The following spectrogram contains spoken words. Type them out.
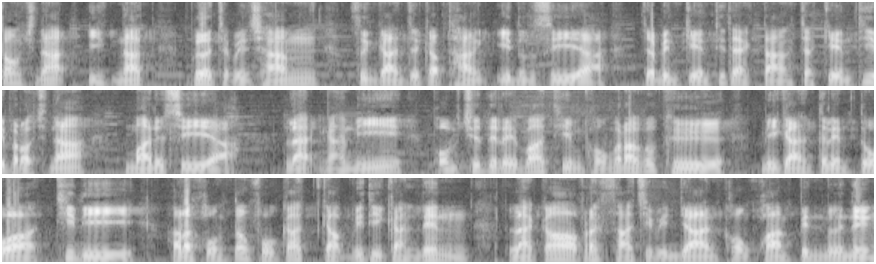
ต้องชนะอีกนัด เพื่อจะเป็นแชมป์ซึ่งการเจอกับทางอินโดนีเซีย จะเป็นเกมที่แตกต่างจากเกมที่เราชนะมาเลเซีย และงานนี้ผมเชื่อได้เลยว่าทีมของเราก็คือ มีการเตรียมตัวที่ดี เราคงต้องโฟกัสกับวิธีการเล่น และก็รักษาจิตวิญญาณของความเป็นมือหนึ่ง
